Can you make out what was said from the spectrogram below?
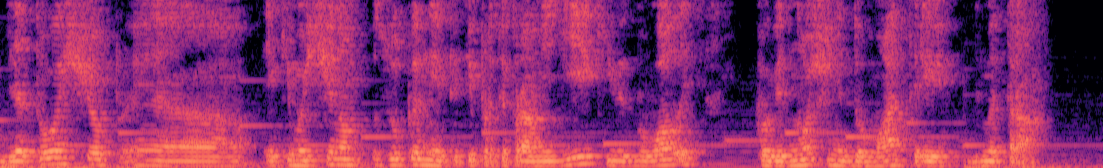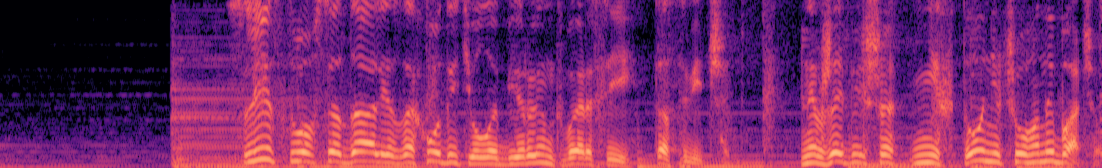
для того, щоб е, якимось чином зупинити ті протиправні дії, які відбувались по відношенню до матері Дмитра. Слідство все далі заходить у лабіринт версій та свідчень. Невже більше ніхто нічого не бачив?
